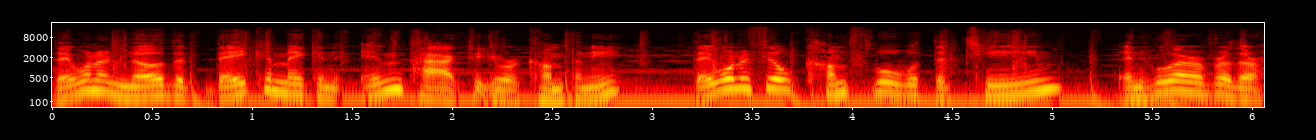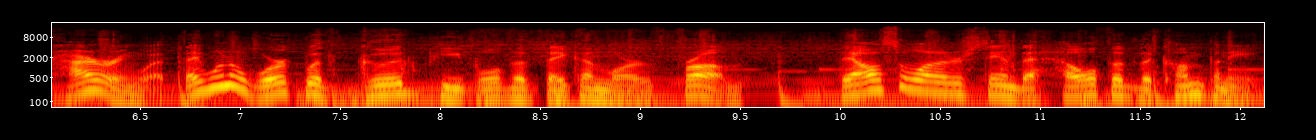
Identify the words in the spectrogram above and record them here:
They want to know that they can make an impact at your company. They want to feel comfortable with the team and whoever they're hiring with. They want to work with good people that they can learn from. They also want to understand the health of the company,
